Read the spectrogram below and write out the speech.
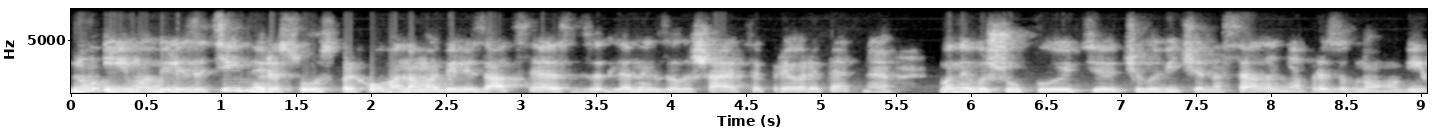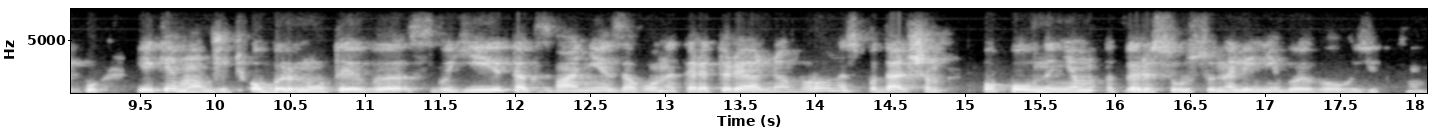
Ну і мобілізаційний ресурс, прихована мобілізація для них залишається пріоритетною. Вони вишукують е, чоловіче населення призовного віку, яке можуть обернути в свої так звані загони територіальної оборони з подальшим поповненням ресурсу на лінії бойового зіткнення.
